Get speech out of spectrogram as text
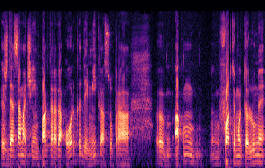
își dea seama ce impact ar avea oricât de mic asupra uh, acum foarte multă lume,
